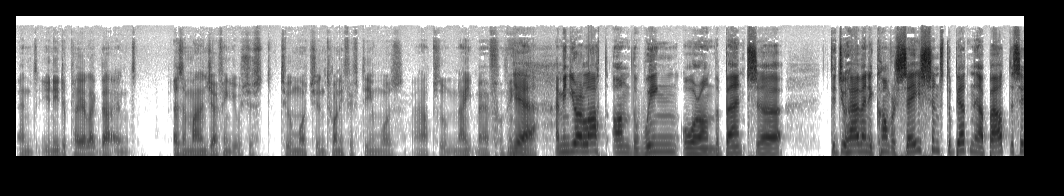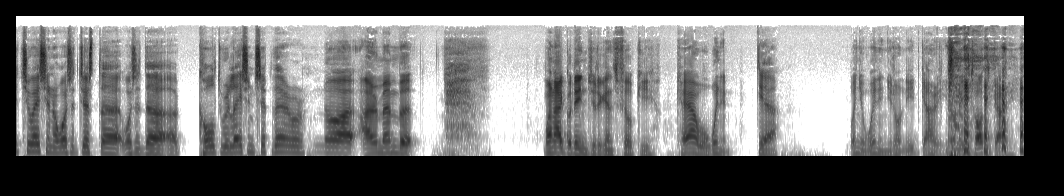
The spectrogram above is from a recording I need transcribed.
and you need a player like that. And as a manager, I think it was just too much. In 2015 was an absolute nightmare for me. Yeah, I mean you're a lot on the wing or on the bench. Uh, did you have any conversations to Bjarni about the situation, or was it just uh, was it a, a cold relationship there? Or No, I, I remember when I got injured against Fylkir, KR were winning. yeah, When you're winning, you don't need Gary. You don't need to talk to Gary.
